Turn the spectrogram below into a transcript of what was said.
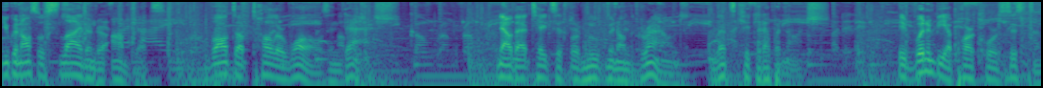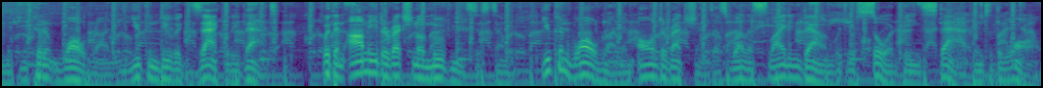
you can also slide under objects, vault up taller walls, and dash. Now that takes it for movement on the ground. Let's kick it up a notch. It wouldn't be a parkour system if you couldn't wall run. You can do exactly that. With an omnidirectional movement system, you can wall run in all directions as well as sliding down with your sword being stabbed into the wall.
